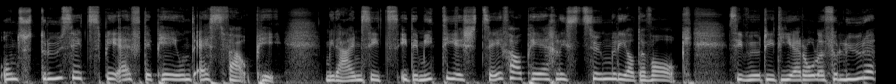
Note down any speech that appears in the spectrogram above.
und drei Sitze bei FDP und SVP. Mit einem Sitz in der Mitte ist die CVP ein bisschen Züngli an der Waage. Sie würde diese Rolle verlieren,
